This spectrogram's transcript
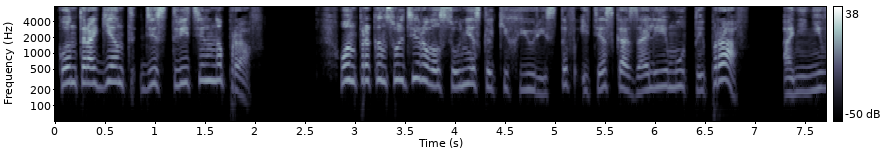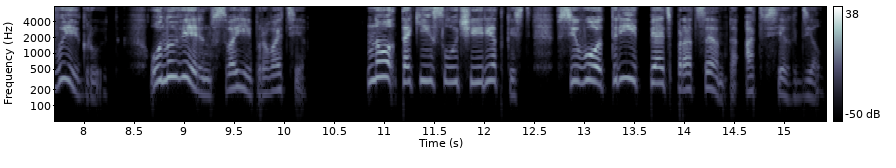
Контрагент действительно прав. Он проконсультировался у нескольких юристов, и те сказали ему «ты прав, они не выиграют». Он уверен в своей правоте. Но такие случаи редкость, всего 3-5% от всех дел.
